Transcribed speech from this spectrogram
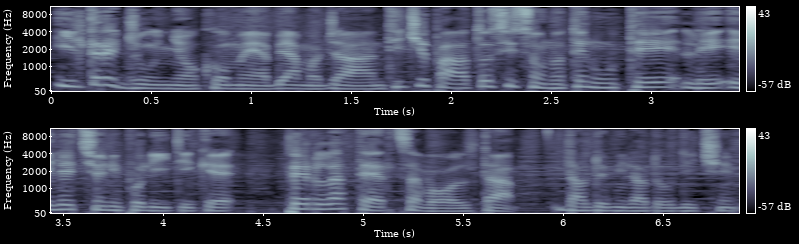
Il 3 giugno, come abbiamo già anticipato, si sono tenute le elezioni politiche per la terza volta dal 2012.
